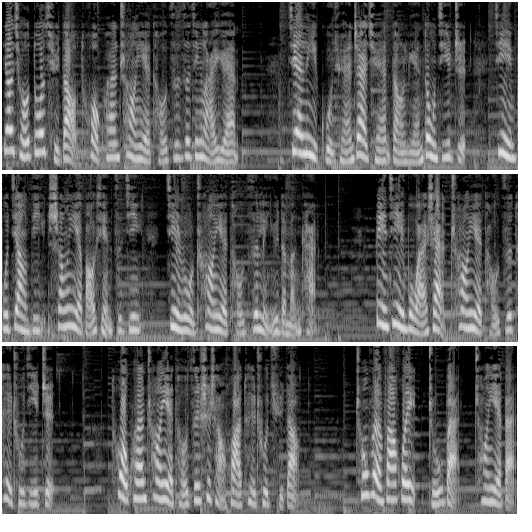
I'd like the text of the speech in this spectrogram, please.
要求多渠道拓宽创业投资资金来源，建立股权债权等联动机制，进一步降低商业保险资金进入创业投资领域的门槛。并进一步完善创业投资退出机制，拓宽创业投资市场化退出渠道，充分发挥主板、创业板、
